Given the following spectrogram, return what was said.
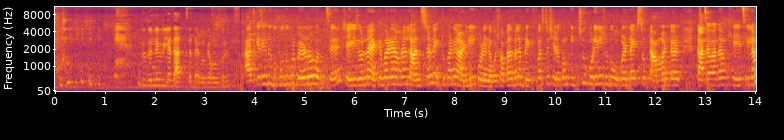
দুজনে মিলে যাচ্ছে, দেখো কেমন করে। আজকে যেহেতু দুপুর দুপুর বেরোনো হচ্ছে, সেই জন্য একেবারে আমরা লাঞ্চটা না একটুখানি আর্লি করে নেব। সকালবেলা ব্রেকফাস্টে সেরকম কিচ্ছু করিনি, শুধু ওভারনাইট স্টোকটা আমন্ড আর কাঁচা বাদাম খেয়েছিলাম।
